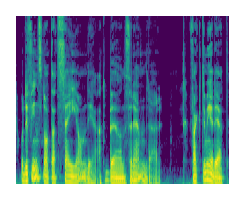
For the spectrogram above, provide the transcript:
Och det finns något att säga om det. Att bön förändrar. Faktum är det att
